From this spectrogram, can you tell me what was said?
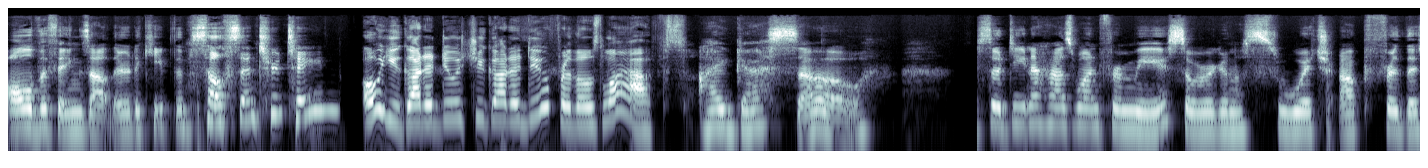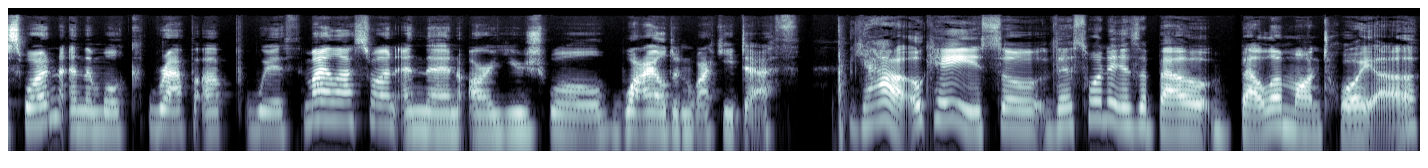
all the things out there to keep themselves entertained. Oh, you got to do what you got to do for those laughs. I guess so. So Dina has one for me, so we're going to switch up for this one and then we'll wrap up with my last one and then our usual wild and wacky death. Yeah, okay. So this one is about Bella Montoya,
